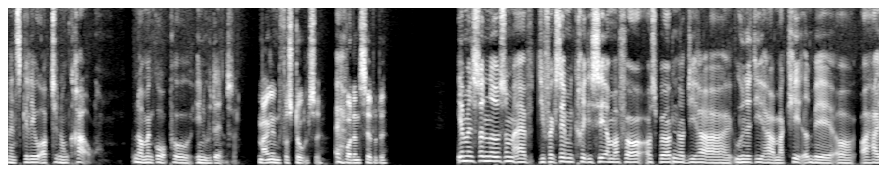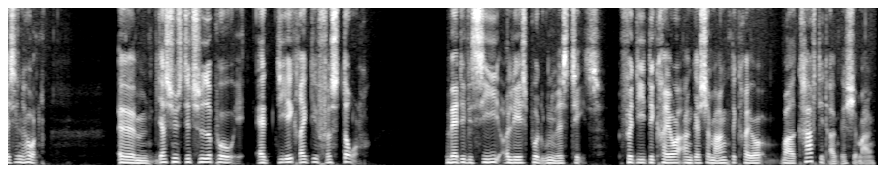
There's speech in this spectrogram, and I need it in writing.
man skal leve op til nogle krav, når man går på en uddannelse. Manglende forståelse. Ja. Hvordan ser du det? Jamen sådan noget som, at de for eksempel kritiserer mig for at spørge dem, når de har, uden at de har markeret med at, at hejse en hånd. Øhm, jeg synes, det tyder på, at de ikke rigtig forstår, hvad det vil sige at læse på et universitet. Fordi det kræver engagement, det kræver meget kraftigt engagement.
